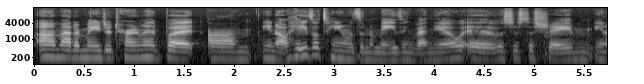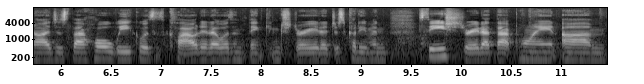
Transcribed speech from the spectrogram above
um, at a major tournament. But, um, you know, Hazeltine was an amazing venue. It was just a shame. You know, I just, that whole week was clouded. I wasn't thinking straight. I just couldn't even see straight at that point. Um,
